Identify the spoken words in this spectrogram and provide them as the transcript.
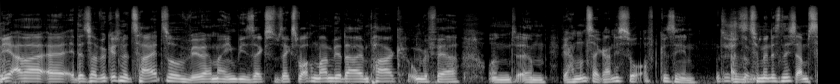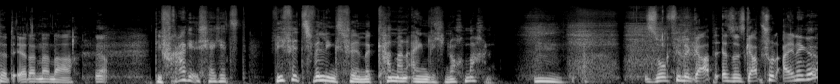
Nee, aber äh, das war wirklich eine Zeit, so wir waren mal irgendwie sechs, sechs Wochen waren wir da im Park ungefähr und ähm, wir haben uns da gar nicht so oft gesehen. Das Also stimmt. zumindest nicht am Set, eher dann danach. Ja. Die Frage ist ja jetzt, wie viele Zwillingsfilme kann man eigentlich noch machen? So viele gab, also es gab schon einige,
